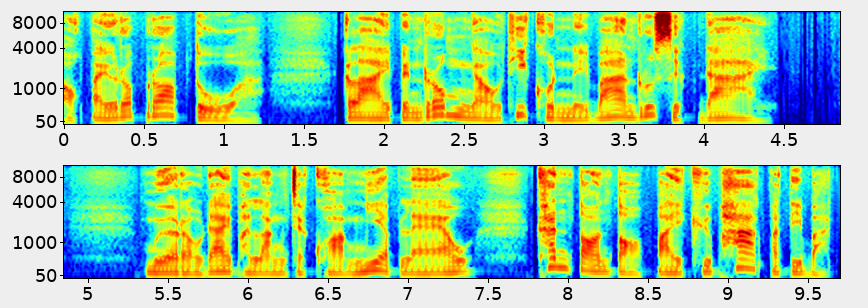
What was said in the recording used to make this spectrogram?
ออกไปรอบๆตัว กลายเป็นร่มเงาที่คนในบ้านรู้สึกได้ เมื่อเราได้พลังจากความเงียบแล้ว ขั้นตอนต่อไปคือภาคปฏิบัติ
